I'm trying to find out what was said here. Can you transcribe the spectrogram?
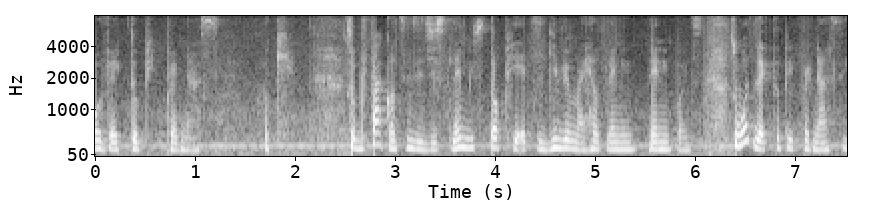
of ectopic pregnancy. Okay. So before I continue just let me stop here to give you my health learning, learning points. So what is ectopic pregnancy?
